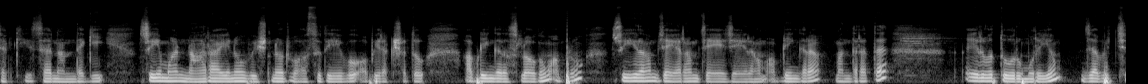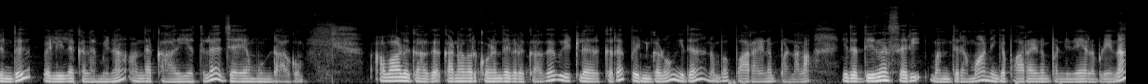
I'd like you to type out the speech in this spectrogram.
சக்கி ச நந்தகி ஸ்ரீமான் நாராயணோ விஷ்ணுர் வாசுதேவோ அபிரக்ஷது அப்படிங்கிற ஸ்லோகம். அப்புறம் ஸ்ரீராம் ஜெயராம் ஜெய ஜெயராம் அப்படிங்கிற மந்திரத்தை இருபத்தோரு முறையும் ஜபிச்சுண்டு வெளியில் கிளம்பினா அந்த காரியத்தில் ஜெயம் உண்டாகும் அவளுக்காக கணவர் குழந்தைகளுக்காக வீட்டில் இருக்கிற பெண்களும் இதை நம்ம பாராயணம் பண்ணலாம். இதை தினசரி மந்திரமாக நீங்கள் பாராயணம் பண்ணினேன் அப்படின்னா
